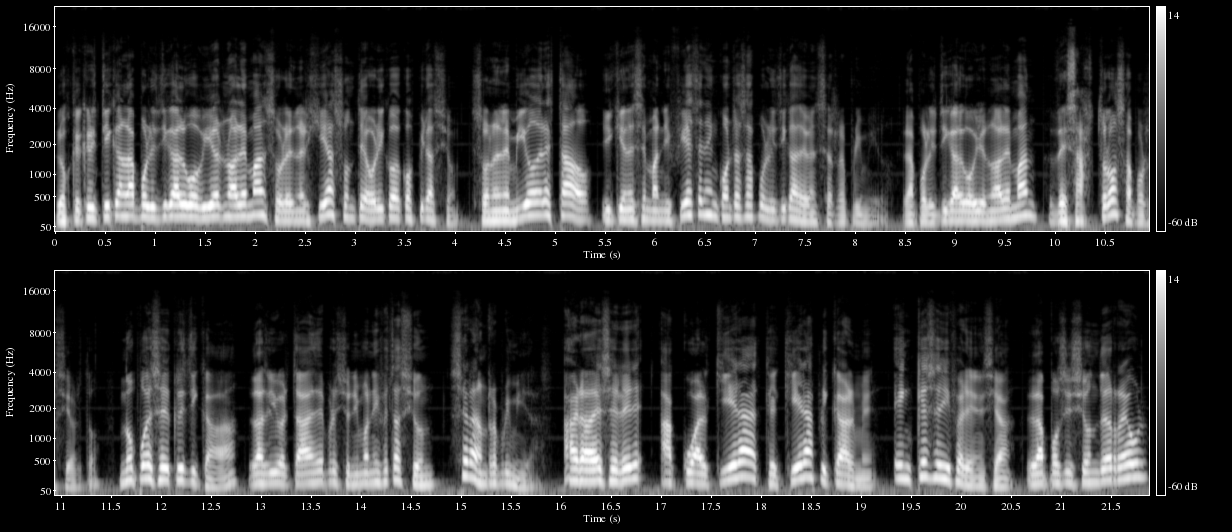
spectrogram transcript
Los que critican la política del gobierno alemán sobre energía son teóricos de conspiración, son enemigos del Estado y quienes se manifiesten en contra de esas políticas deben ser reprimidos. La política del gobierno alemán, desastrosa por cierto, no puede ser criticada, las libertades de expresión y manifestación serán reprimidas. Agradeceré a cualquiera que quiera explicarme en qué se diferencia la posición de Reul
